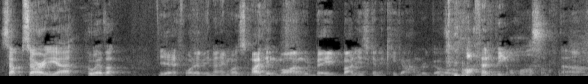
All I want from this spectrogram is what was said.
so sorry, uh, whoever. yeah, whatever your name was. I think mine would be Buddy's going to kick hundred goals. Oh, that'd be awesome. um,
